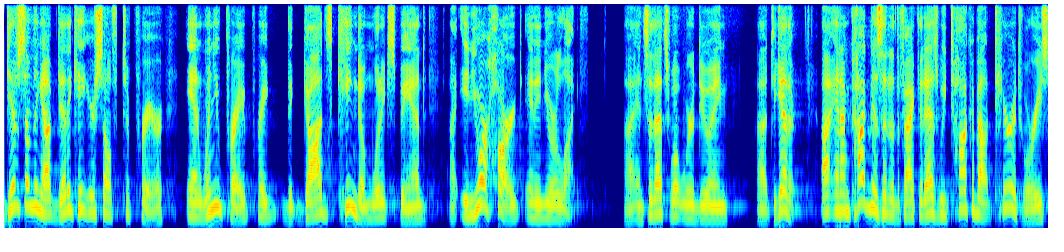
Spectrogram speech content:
Give something up, dedicate yourself to prayer, and when you pray, pray that God's kingdom would expand uh, in your heart and in your life. Uh, and so that's what we're doing uh, together. Uh, and I'm cognizant of the fact that as we talk about territories,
